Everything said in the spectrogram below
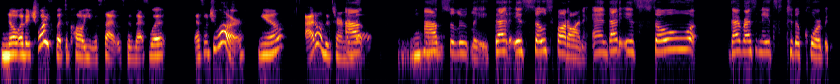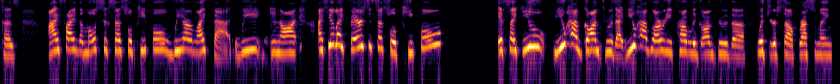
no other choice but to call you a stylist because that's what that's what you are you know? I don't determine that. Mm-hmm. absolutely. That is so spot on and that is so that resonates to the core because i find the most successful people we are like that. We do not i feel like very successful people it's like you you have gone through that. You have already probably gone through the with yourself wrestling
